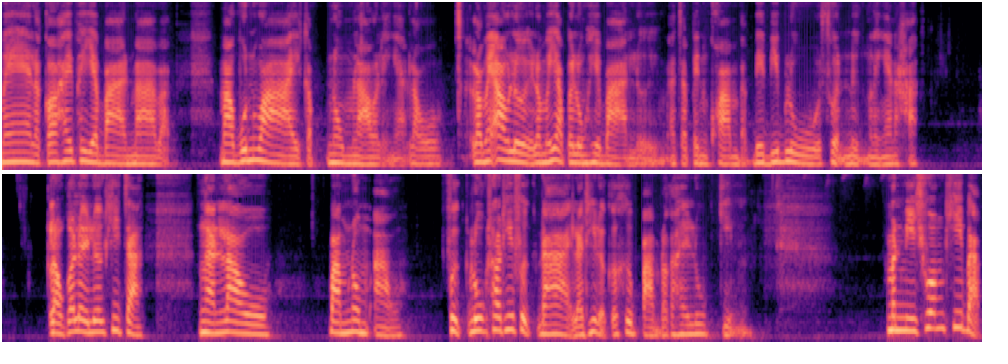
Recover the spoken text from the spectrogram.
แม่ แล้วก็ให้พยาบาลมาแบบ มาวุ่นวายกับนมเราอะไรเงี้ย เราเราไม่เอาเลย เราไม่อยากไปโรงพยาบาลเลย อาจจะเป็นความแบบเบบี้บลูส่วนหนึ่งอะไรเงี้ยนะคะ เราก็เลยเลือกที่จะงั้นเราปั๊มนมเอา ฝึกลูกเท่าที่ฝึกได้ แล้วที่เหลือก็คือปั๊มแล้วก็ให้ลูกกิน มันมีช่วงที่แบบ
